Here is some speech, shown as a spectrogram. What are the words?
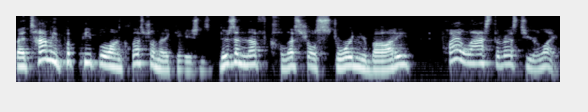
by the time we put people on cholesterol medications, there's enough cholesterol stored in your body to probably last the rest of your life.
